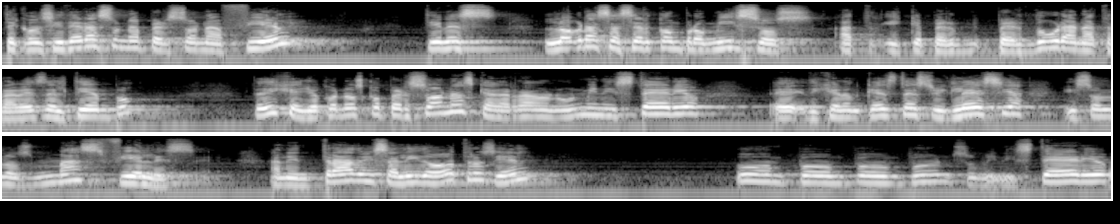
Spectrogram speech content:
¿te consideras una persona fiel? ¿Tienes, logras hacer compromisos y que perduran a través del tiempo? Te dije, yo conozco personas que agarraron un ministerio, eh, dijeron que esta es su iglesia y son los más fieles. Han entrado y salido otros y él, pum, pum, pum, pum, su ministerio.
